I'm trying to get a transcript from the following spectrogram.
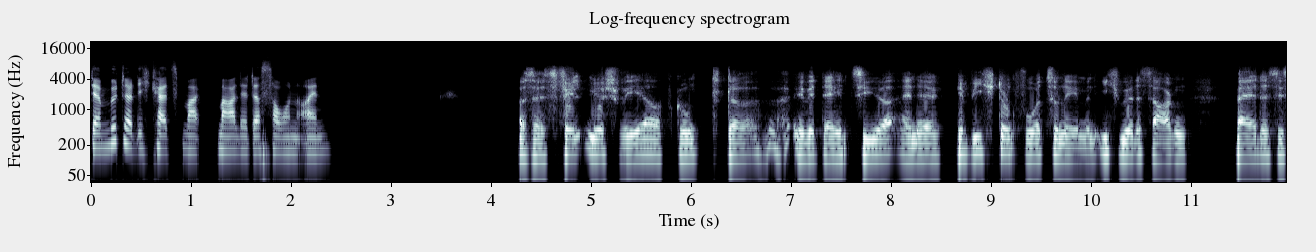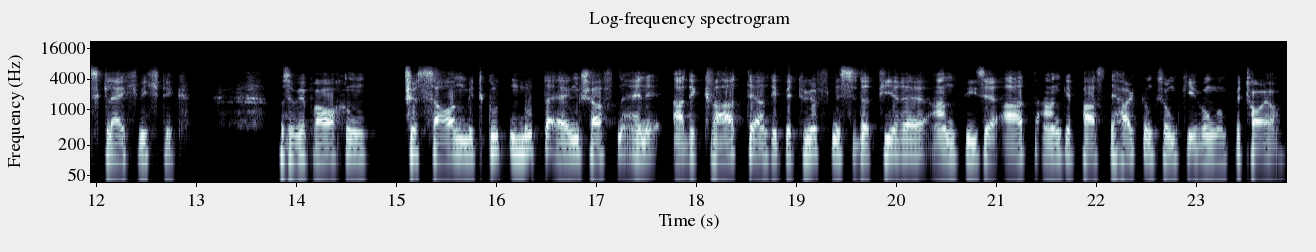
der Mütterlichkeitsmerkmale der Sauen ein? Also es fällt mir schwer, aufgrund der Evidenz hier eine Gewichtung vorzunehmen. Ich würde sagen, beides ist gleich wichtig. Also wir brauchen für Sauen mit guten Muttereigenschaften eine adäquate an die Bedürfnisse der Tiere an diese Art angepasste Haltungsumgebung und Betreuung.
